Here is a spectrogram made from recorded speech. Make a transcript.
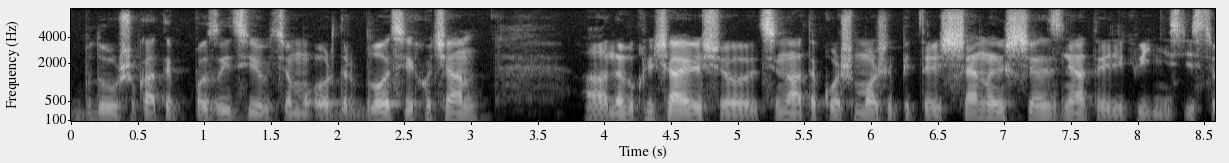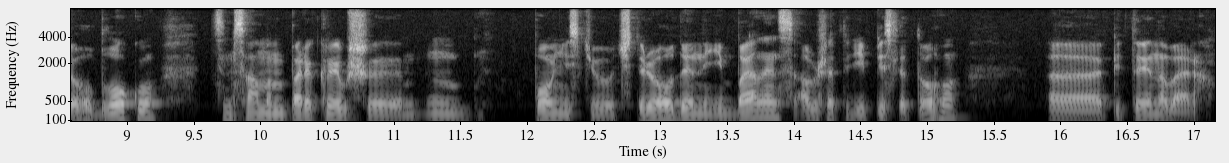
буду шукати позицію в цьому ордер блоці. Хоча не виключаю, що ціна також може піти ще нижче, зняти ліквідність із цього блоку, цим самим перекривши повністю 4-годинний імбаланс, а вже тоді після того е, піти наверх.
